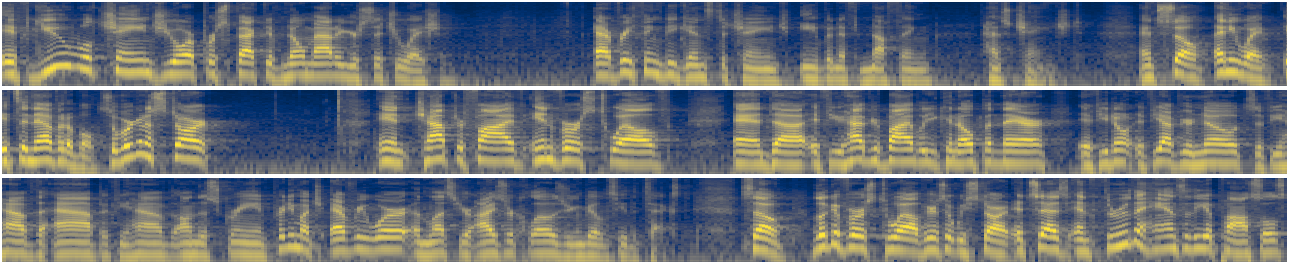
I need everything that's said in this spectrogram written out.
if you will change your perspective no matter your situation, everything begins to change even if nothing has changed. And so, anyway, it's inevitable. So, we're going to start in chapter 5, in verse 12. And uh, if you have your Bible, you can open there. If you don't, if you have your notes, if you have the app, if you have on the screen, pretty much everywhere, unless your eyes are closed, you're gonna be able to see the text. So look at verse 12. Here's what we start. It says, "And through the hands of the apostles,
